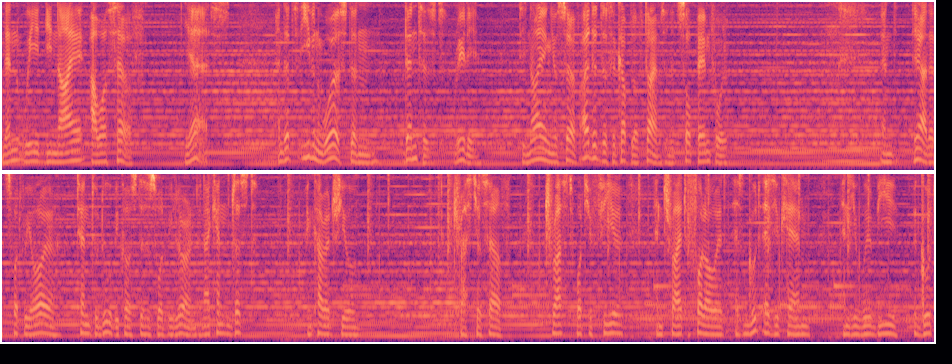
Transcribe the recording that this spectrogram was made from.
then we deny ourselves. Yes. And that's even worse than dentist, really. Denying yourself. I did this a couple of times and it's so painful. And yeah, that's what we all tend to do because this is what we learned. And I can just encourage you Trust yourself. Trust what you feel and try to follow it as good as you can, and you will be a good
